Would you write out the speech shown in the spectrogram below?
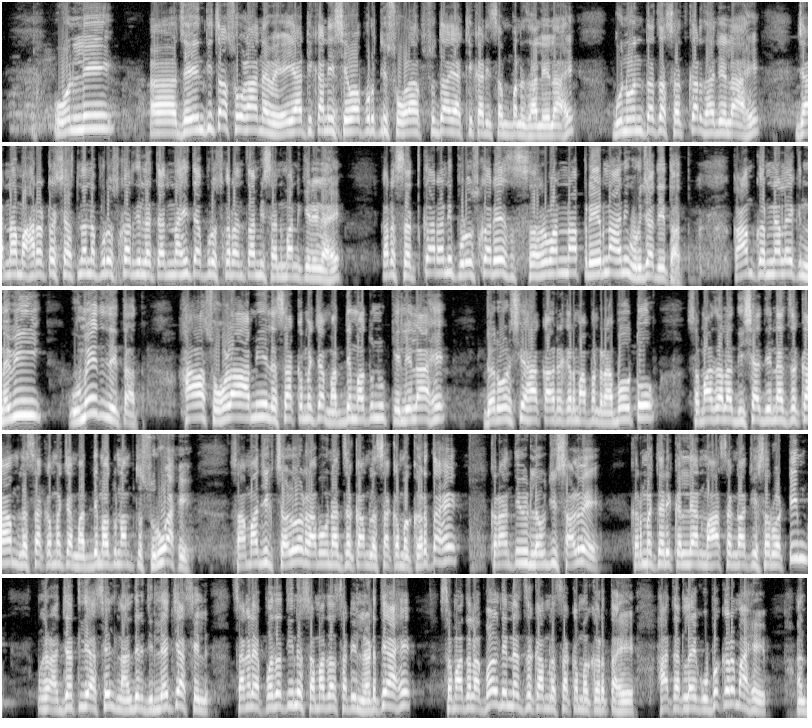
ओन्ली जयंतीचा सोहळा नव्हे या ठिकाणी सेवापूर्ती सोहळासुद्धा या ठिकाणी संपन्न झालेला आहे. गुणवंताचा सत्कार झालेला आहे. ज्यांना महाराष्ट्र शासनानं पुरस्कार दिला त्यांनाही त्या पुरस्कारांचा आम्ही सन्मान केलेला आहे. कारण सत्कार आणि पुरस्कार हे सर्वांना प्रेरणा आणि ऊर्जा देतात. काम करण्याला एक नवी उमेद देतात. हा सोहळा आम्ही लसाकमाच्या माध्यमातून केलेला आहे. दरवर्षी हा कार्यक्रम आपण राबवतो. समाजाला दिशा देण्याचं काम लसाकमाच्या माध्यमातून आमचं सुरू आहे. सामाजिक चळवळ राबवण्याचं काम लसाकमा करत आहे. क्रांतीवीर लवजी साळवे कर्मचारी कल्याण महासंघाची सर्व टीम मग राज्यातली असेल नांदेड जिल्ह्याची असेल चांगल्या पद्धतीनं समाजासाठी लढते आहे. समाजाला बळ देण्याचं काम लसाकमा करत आहे. हा त्यातला एक उपक्रम आहे. आणि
